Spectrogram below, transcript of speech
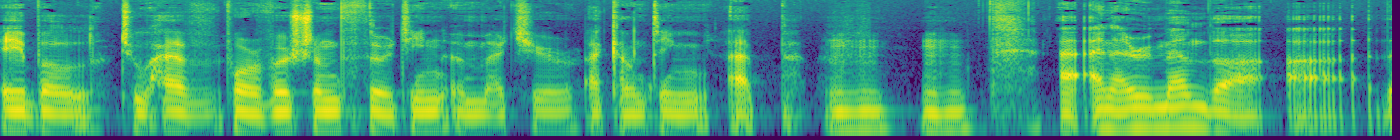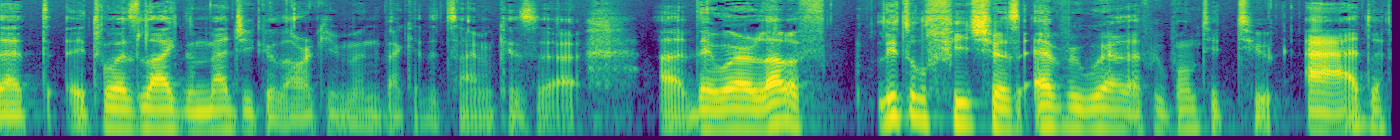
able to have for version 13 a mature accounting app. Mm-hmm, mm-hmm. Uh, and I remember uh, that it was like the magical argument back at the time because uh, uh, there were a lot of little features everywhere that we wanted to add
